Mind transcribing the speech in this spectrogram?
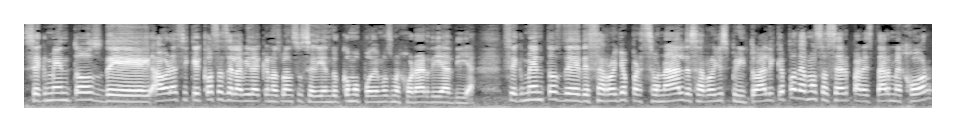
segmentos de ahora sí que cosas de la vida que nos van sucediendo, cómo podemos mejorar día a día, segmentos de desarrollo personal, desarrollo espiritual y qué podemos hacer para estar mejor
